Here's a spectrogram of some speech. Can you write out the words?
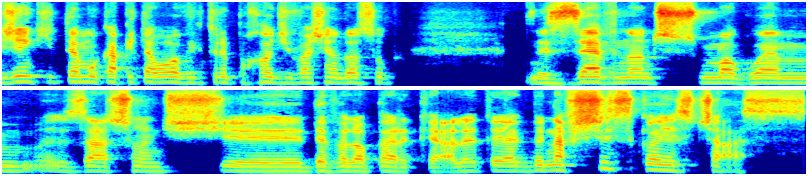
dzięki temu kapitałowi, który pochodzi właśnie od osób z zewnątrz mogłem zacząć deweloperkę, ale to jakby na wszystko jest czas.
